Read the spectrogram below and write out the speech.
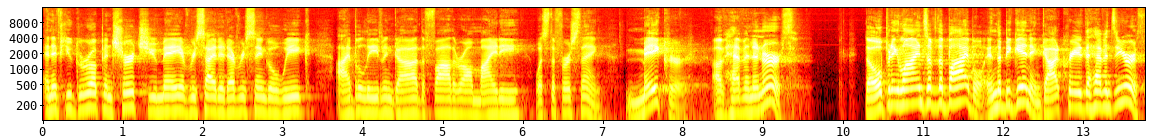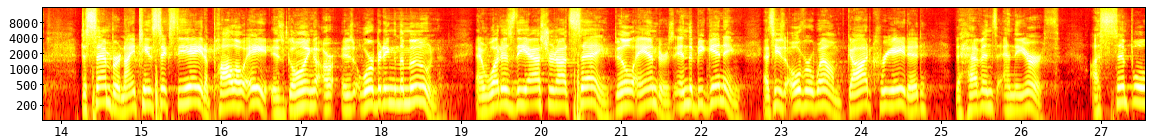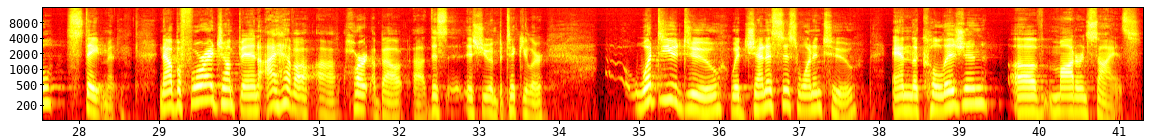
And if you grew up in church, you may have recited every single week, I believe in God, the Father Almighty. What's the first thing? Maker of heaven and earth. The opening lines of the Bible in the beginning, God created the heavens and the earth. December 1968, Apollo 8 is going is orbiting the moon. And what does the astronaut say? Bill Anders, in the beginning, as he's overwhelmed, God created the heavens and the earth. A simple statement. Now, before I jump in, I have a, a heart about uh, this issue in particular what do you do with Genesis 1 and 2 and the collision of modern science?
